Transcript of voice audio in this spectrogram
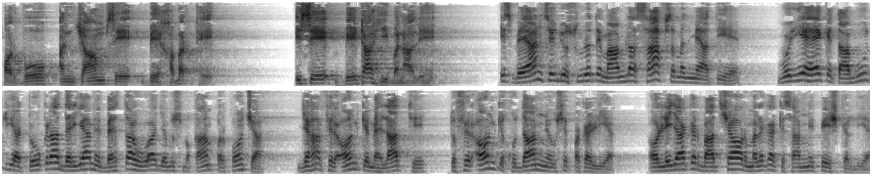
اور وہ انجام سے بے خبر تھے۔ اسے بیٹا ہی بنا لیں۔ اس بیان سے جو صورت معاملہ صاف سمجھ میں آتی ہے، وہ یہ ہے کہ تابوت یا ٹوکرا دریا میں بہتا ہوا جب اس مقام پر پہنچا، جہاں فرعون کے محلات تھے، تو فرعون کے خدام نے اسے پکڑ لیا اور لے جا کر بادشاہ اور ملکہ کے سامنے پیش کر دیا۔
